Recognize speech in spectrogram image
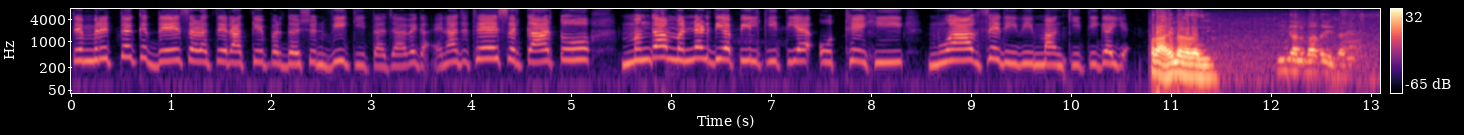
ਤੇ ਮ੍ਰਿਤਕ ਦੇ ਸੜਕ ਤੇ ਰੱਖ ਕੇ ਪ੍ਰਦਰਸ਼ਨ ਵੀ ਕੀਤਾ ਜਾਵੇਗਾ। ਇਹਨਾਂ ਜਿੱਥੇ ਸਰਕਾਰ ਤੋਂ ਮੰਗਾਂ ਮੰਨਣ ਦੀ ਅਪੀਲ ਕੀਤੀ ਹੈ ਉੱਥੇ ਹੀ ਮੁਆਵਜ਼ੇ ਦੀ ਵੀ ਮੰਗ ਕੀਤੀ ਗਈ ਹੈ। ਭਰਾ ਹੀ ਲੱਗਦਾ ਜੀ। ਕੀ ਗੱਲਬਾਤ ਹੋਈ ਸਾਰੀ?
